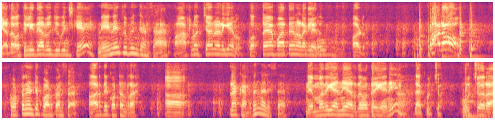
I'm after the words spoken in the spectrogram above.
ఎదవ తెలివితేటలు చూపించుకే. నేనేం చూపించాను సార్? పాటలు వచ్చా అని అడిగాను. కొత్త పాత అని అడగలేదు. పాడు. పాడు! కొట్టనంటే పడతాను సార్. పాడితే కొట్టను రా నాకు అర్థం కాలేదు సార్. నెమ్మదిగా అన్ని అర్థమవుతాయి కానీ. దా కూర్చో. కూర్చోరా.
